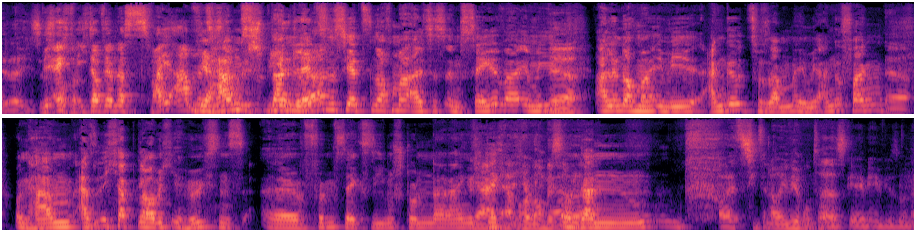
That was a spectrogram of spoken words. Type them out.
Wir, echt, ich glaube, wir haben das zwei Abende Wir haben es gespielt, dann oder? letztens jetzt nochmal, als es im Sale war, irgendwie Ja. alle nochmal irgendwie ange, zusammen irgendwie angefangen Ja. und haben, also ich habe glaube ich höchstens äh, fünf, sechs, sieben Stunden da Ja, reingesteckt hab Ich hab auch ein bisschen. und dann pff, Aber jetzt zieht dann auch irgendwie runter, das Game irgendwie so, ne?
